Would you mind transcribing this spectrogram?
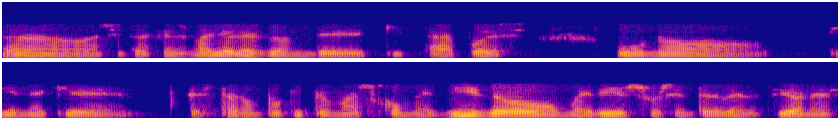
uh, situaciones mayores donde quizá pues uno tiene que estar un poquito más comedido o medir sus intervenciones.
